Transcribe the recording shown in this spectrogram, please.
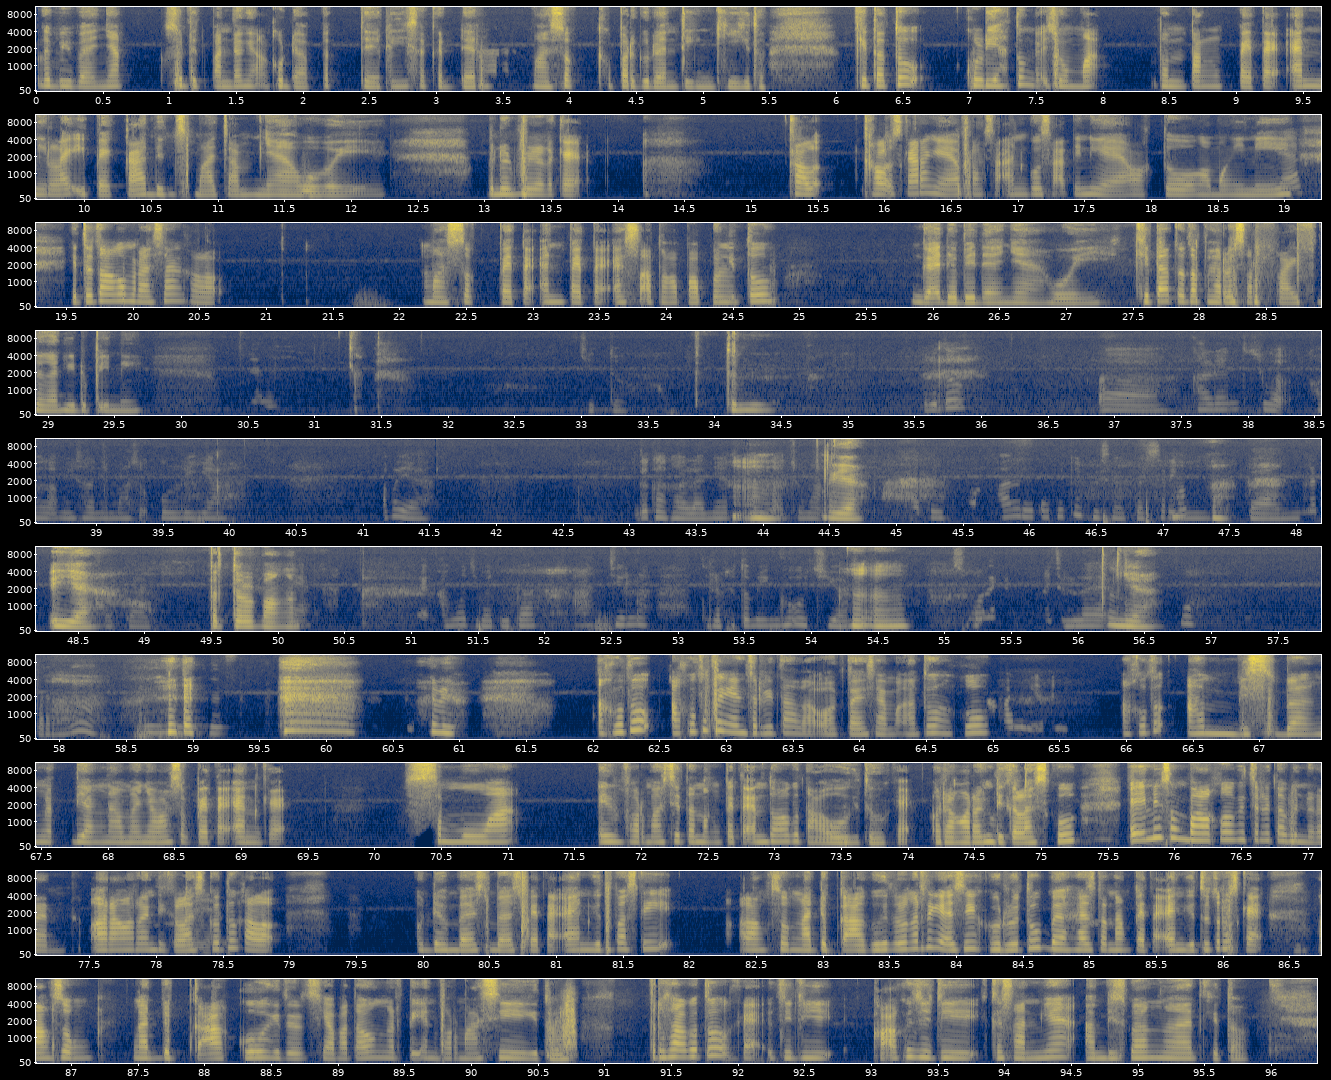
lebih banyak sudut pandang yang aku dapat dari sekedar masuk ke perguruan tinggi gitu. Kita tuh kuliah tuh nggak cuma tentang PTN, nilai IPK dan semacamnya, woi. Bener-bener kayak kalau kalau sekarang ya perasaanku saat ini ya waktu ngomong ini Ya. itu tuh aku merasa kalau masuk PTN, PTS atau apa pun itu nggak ada bedanya, woi. Kita tetap harus survive dengan hidup ini. Gitu. Betul. Tuh eh, kalian tuh juga kalau misalnya masuk kuliah apa ya kegagalannya Mm-mm. nggak cuma Iya, satu kali tapi itu bisa bersering banget iya, terjadi. betul banget. kayak kamu tiba-tiba anjir lah dalam satu minggu ujian Mm-mm. semuanya jelek Iya. wah pernah Aduh. Aku tuh aku tuh pengen cerita tau waktu SMA tuh aku aku tuh ambis banget yang namanya masuk PTN kayak semua informasi tentang PTN tuh aku tahu gitu kayak orang-orang di kelasku eh ini sumpah aku aku cerita beneran orang-orang di kelasku tuh kalau udah bahas-bahas PTN gitu pasti langsung ngadep ke aku gitu. Lo ngerti gak sih? Guru tuh bahas tentang PTN gitu terus kayak langsung ngadep ke aku gitu. Siapa tahu ngerti informasi gitu. Terus aku tuh kayak jadi kok aku jadi kesannya ambis banget gitu.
